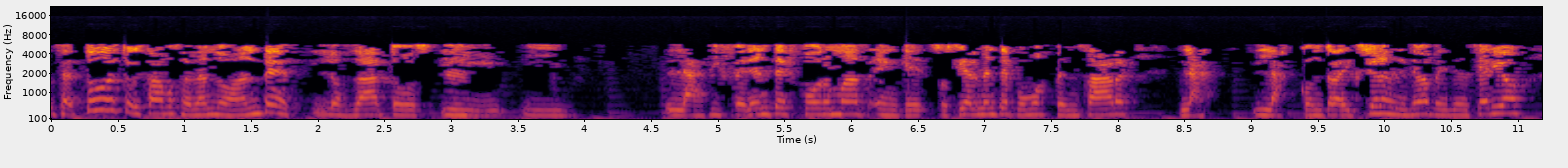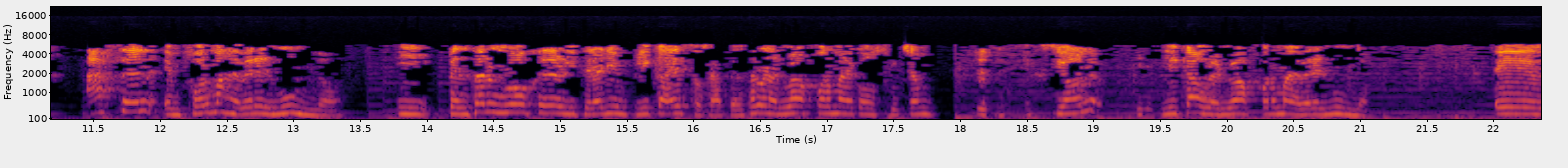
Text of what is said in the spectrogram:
o sea, todo esto que estábamos hablando antes, los datos y, y las diferentes formas en que socialmente podemos pensar las, las contradicciones del tema penitenciario, hacen en formas de ver el mundo. Y pensar un nuevo género literario implica eso, o sea, pensar una nueva forma de construcción de ficción implica una nueva forma de ver el mundo. Eh,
